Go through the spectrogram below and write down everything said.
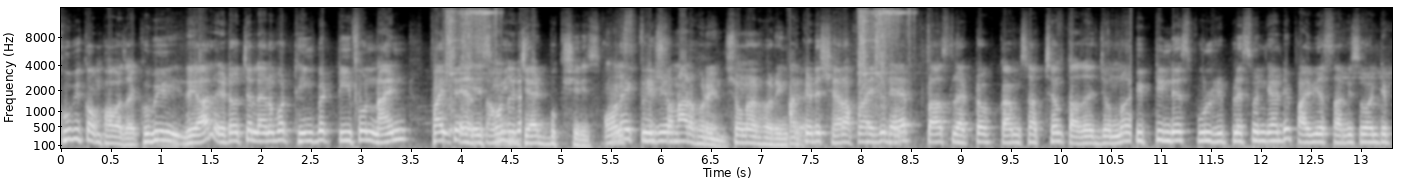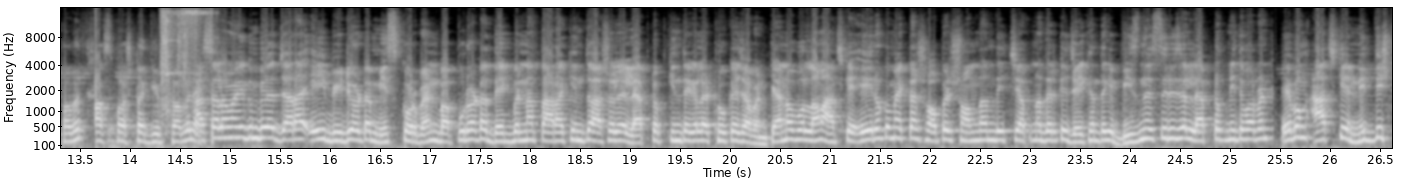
খুবই কম পাওয়া যায় খুবই রেয়ার এটা হচ্ছে লেনোভোর ThinkPad T four nine five আমাদের জেড বুক সিরিজ অনেক সোনার হরিণ। সোনার মার্কেটে সেরা প্রাইসে ট্যাব প্লাস ল্যাপটপ কাম চাচ্ছেন তাদের জন্য। Fifteen days full replacement guarantee five year service warranty পাবেন। পাঁচ পাঁচটা গিফট পাবেন। আসসালামু আলাইকুম বিয়ার যারা এই ভিডিওটা মিস করবেন বা পুরোটা দেখবেন না তারা কিন্তু আসলে ল্যাপটপ কিনতে গেলে ঠকে যাবেন। কেন বললাম আজকে এইরকম একটা শপের সন্ধান দিচ্ছি আপনাদেরকে যেখান থেকে বিজনেস সিরিজের ল্যাপটপ নিতে পারবেন এবং আজকে নির্দিষ্ট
